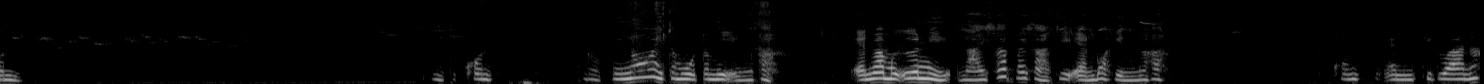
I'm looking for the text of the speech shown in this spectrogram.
ทุกคนทุกคน ดอกน้อยตะมูตะมิเลยค่ะ แอนว่ามืออื่นนี่หลายคักเลยค่ะ ที่แอนบ่เห็นนะคะทุกคนแอนคิดว่านะ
